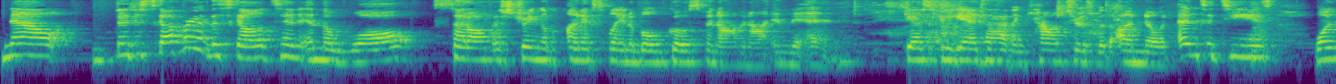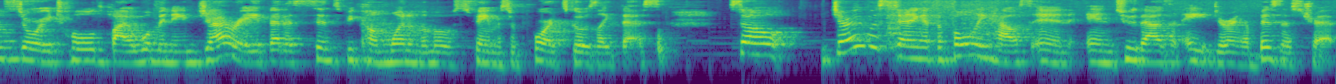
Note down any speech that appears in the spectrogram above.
Now, the discovery of the skeleton in the wall set off a string of unexplainable ghost phenomena in the inn. Guests began to have encounters with unknown entities. One story told by a woman named Jerry that has since become one of the most famous reports goes like this. So, Jerry was staying at the Foley House Inn in 2008 during a business trip,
